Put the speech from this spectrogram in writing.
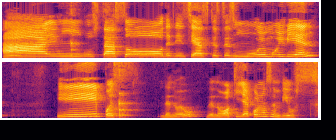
Ay, un gustazo, Delicias, que estés muy, muy bien. Y pues de nuevo, de nuevo aquí ya con los en vivos.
